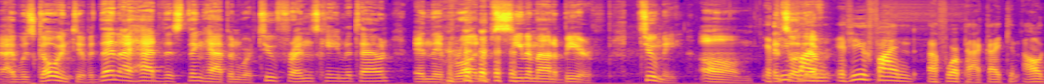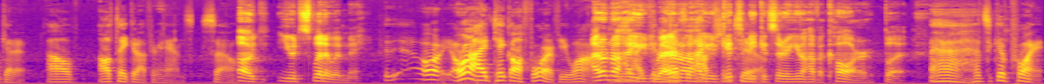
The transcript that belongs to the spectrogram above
I was going to, but then I had this thing happen where two friends came to town and they brought an obscene amount of beer to me. Um, If and you so find never- if you find a four pack, I can I'll get it. I'll I'll take it off your hands. So oh, you would split it with me. Or or I'd take all four if you want. I don't know mean, how you. could- I don't know how you get to me considering you don't have a car, but Ah, that's a good point.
